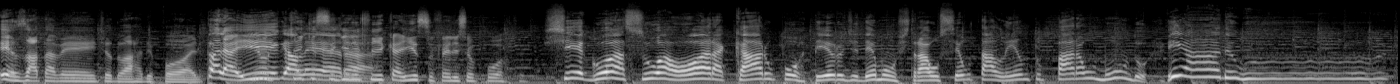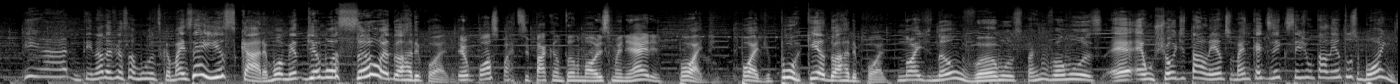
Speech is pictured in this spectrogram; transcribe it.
Exatamente, Eduardo Hipólito. Olha aí, e o que galera. que significa isso, Felício Porto? Chegou a sua hora, caro porteiro, de demonstrar o seu talento para o mundo. E a the world, a- Não tem nada a ver essa música, mas é isso, cara. Momento de emoção, Eduardo Hipólito. Eu posso participar cantando Maurício Manieri? Pode, pode. Por que, Eduardo Hipólito? Nós não vamos, nós não vamos... É, é um show de talentos, mas não quer dizer que sejam talentos bons,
